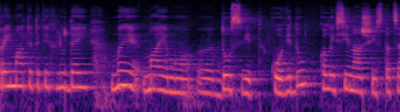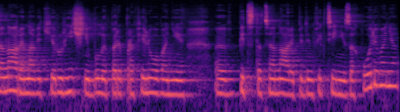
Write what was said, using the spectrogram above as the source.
приймати таких людей. Ми маємо е, досвід ковіду, коли всі наші стаціонари, навіть хірургічні, були перепрофільовані е, під стаціонари під інфекційні захворювання.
